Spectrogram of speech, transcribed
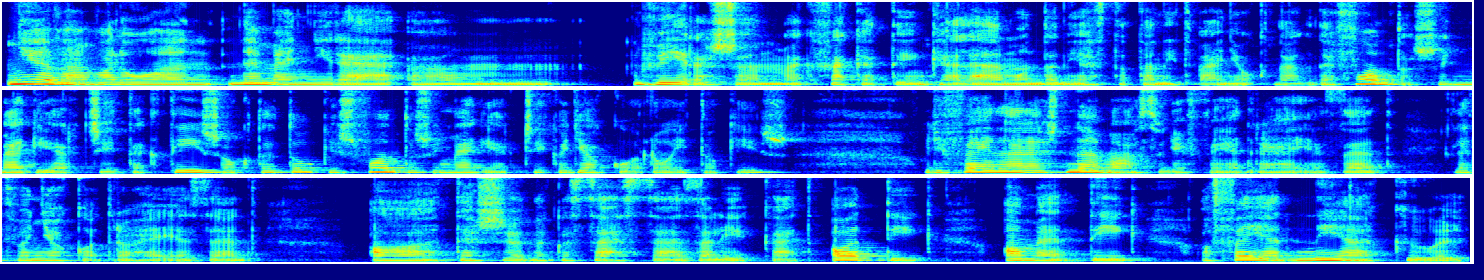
nyilvánvalóan nem ennyire um, véresen, meg feketén kell elmondani ezt a tanítványoknak, de fontos, hogy megértsétek ti is oktatók, és fontos, hogy megértsék a gyakorlóitok is. Hogy a fejenállás nem az, hogy a fejedre helyezed, illetve a nyakadra helyezed a testődnek a száz százalékát. Addig, ameddig a fejed nélkül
